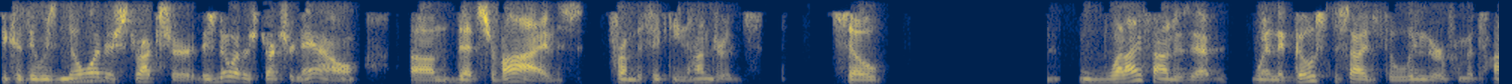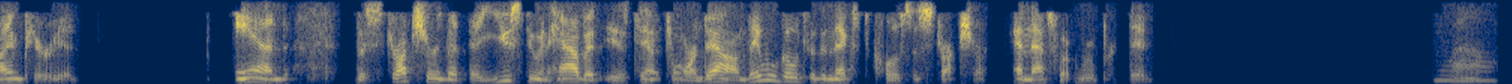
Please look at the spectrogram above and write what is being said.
because there was no other structure. There's no other structure now um, that survives from the 1500s. So what I found is that when the ghost decides to linger from a time period and the structure that they used to inhabit is t- torn down, they will go to the next closest structure. And that's what Rupert did. Wow.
